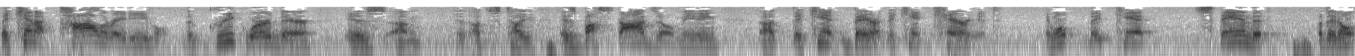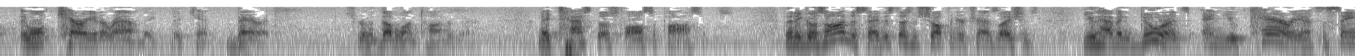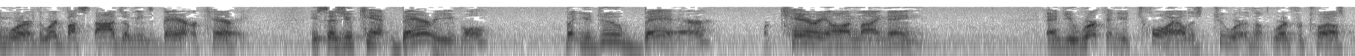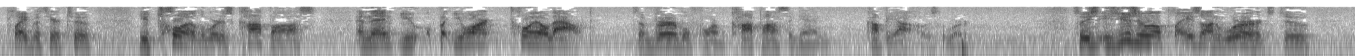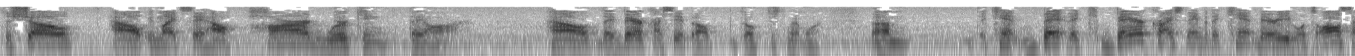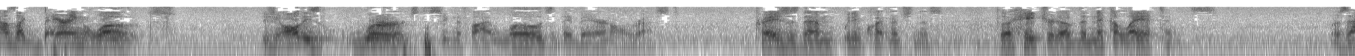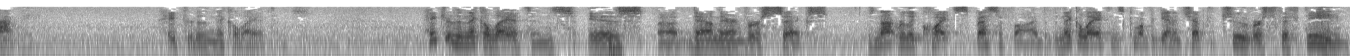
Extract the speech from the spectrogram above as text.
They cannot tolerate evil. The Greek word there is, um, I'll just tell you, is bastazo, meaning uh, they can't bear it, they can't carry it. They won't, they can't stand it, but they don't, they won't carry it around. They, they can't bear it. Sort of a double entendre there. And they test those false apostles. Then he goes on to say, this doesn't show up in your translations you have endurance and you carry, and it's the same word. The word bastazo means bear or carry. He says you can't bear evil, but you do bear or carry on my name. And you work and you toil. There's two words, the word for toil is played with here too. You toil, the word is kopos, and then you, but you aren't toiled out. It's a verbal form, kopos again. Kopiao is the word. So he's, he's using little plays on words to to show how, we might say, how hard working they are. How they bear Christ. See it, but I'll go just a minute more. Um, they can't bear, they bear Christ's name, but they can't bear evil. It all sounds like bearing loads. Using all these words to signify loads that they bear and all the rest. Praises them, we didn't quite mention this, for their hatred of the Nicolaitans. What does that mean? hatred of the Nicolaitans. Hatred of the Nicolaitans is uh, down there in verse 6. It's not really quite specified, but the Nicolaitans come up again in chapter 2, verse 15.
